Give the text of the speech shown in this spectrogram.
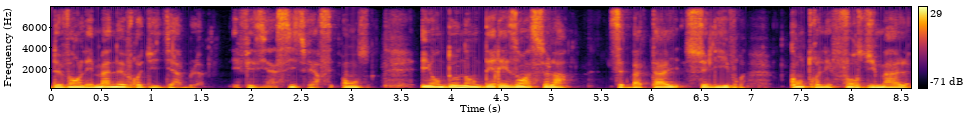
devant les manœuvres du diable. Éphésiens 6, verset 11, et en donnant des raisons à cela. Cette bataille se livre contre les forces du mal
